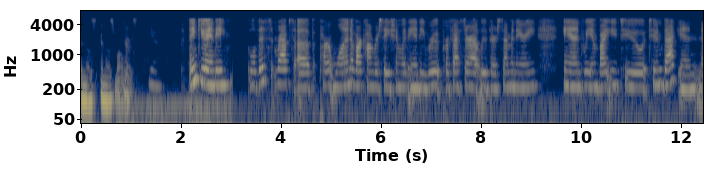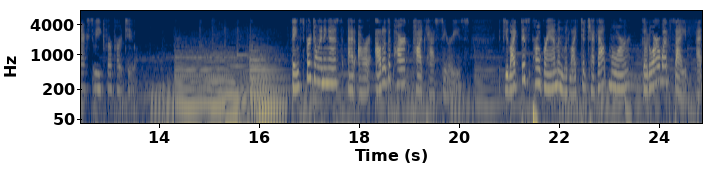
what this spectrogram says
in those in those moments. Yeah. Thank you, Andy. Well, this wraps up part one of our conversation with Andy Root, professor at Luther Seminary and we invite you to tune back in next week for part two. Thanks for joining us at our Out of the Park podcast series. If you like this program and would like to check out more, go to our website at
